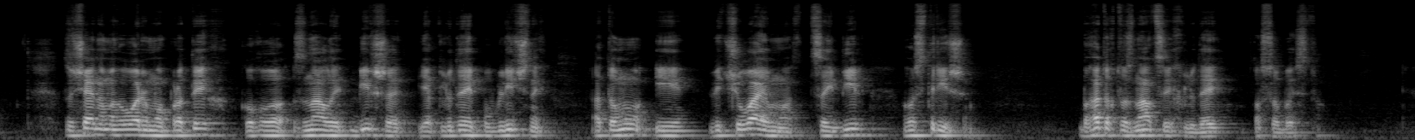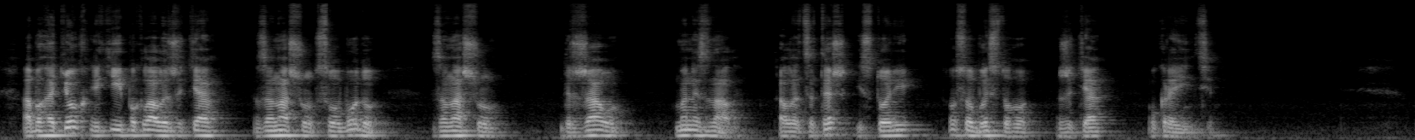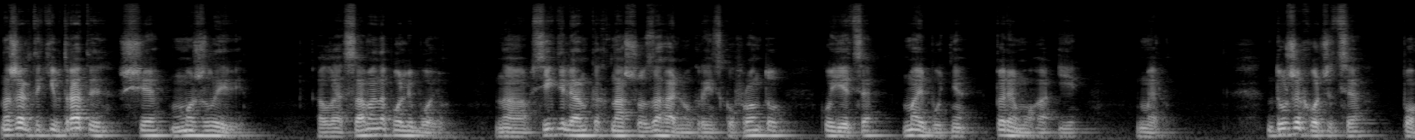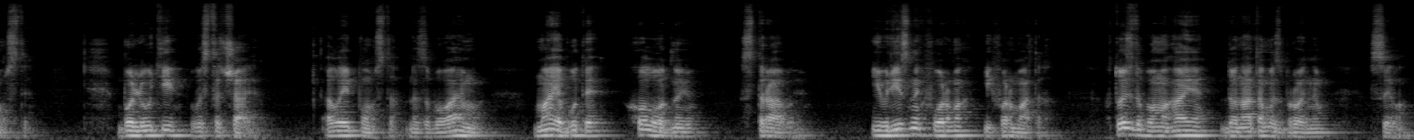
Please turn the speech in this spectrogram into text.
Звичайно, ми говоримо про тих, кого знали більше як людей публічних, а тому і відчуваємо цей біль гострішим. Багато хто знав цих людей особисто. А багатьох, які поклали життя за нашу свободу, за нашу державу, ми не знали. Але це теж історії особистого життя українців. На жаль, такі втрати ще можливі, але саме на полі бою, на всіх ділянках нашого загальноукраїнського фронту кується майбутня перемога і мир. Дуже хочеться помсти, бо люті вистачає. Але і помста, не забуваємо, має бути холодною стравою і в різних формах і форматах. Хтось допомагає донатами Збройним силам,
